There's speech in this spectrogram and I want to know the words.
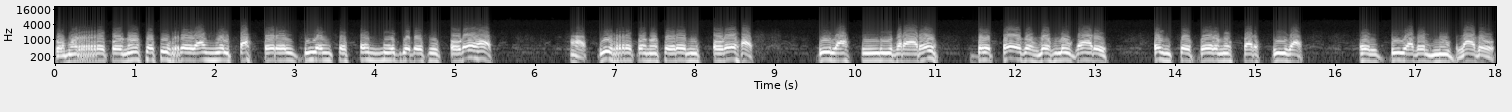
cómo reconoce su rebaño el pastor el día en que está en medio de sus ovejas. Así reconoceré mis ovejas y las libraré de todos los lugares en que fueron esparcidas el día del nublado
